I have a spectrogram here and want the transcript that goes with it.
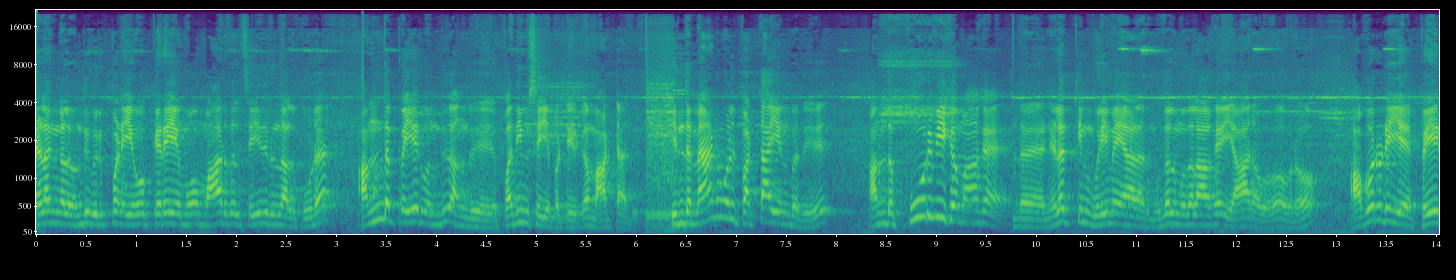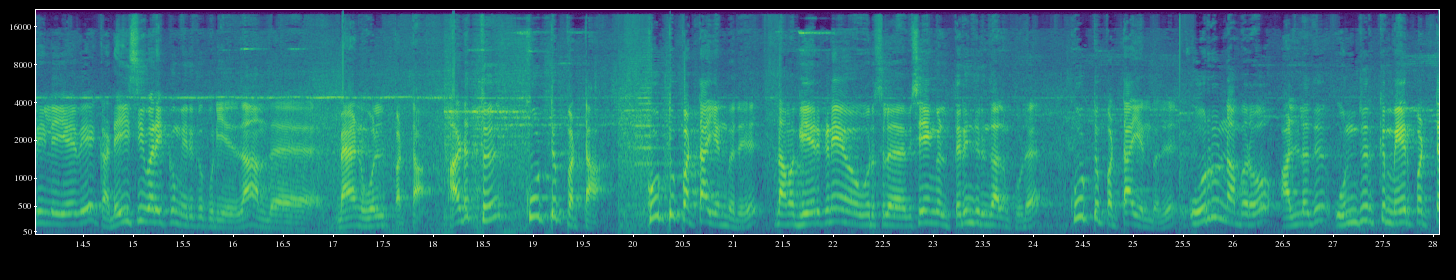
நிலங்கள் வந்து விற்பனையோ கிரையமோ மாறுதல் செய்திருந்தால் கூட அந்த பெயர் வந்து அங்கு பதிவு செய்யப்பட்டிருக்க மாட்டாது. இந்த மேனுவல் பட்டா என்பது அந்த பூர்வீகமாக அந்த நிலத்தின் உரிமையாளர் முதல் முதலாக யாரோ அவரோ அவருடைய பெயரிலேயே கடைசி வரைக்கும் இருக்கக்கூடியது தான் அந்த மேனுவல் பட்டா. அடுத்து கூட்டுப்பட்டா கூட்டுப்பட்டா என்பது நமக்கு ஏற்கனவே ஒரு சில விஷயங்கள் தெரிஞ்சிருந்தாலும் கூட கூட்டுப்பட்டா என்பது ஒரு நபரோ அல்லது ஒன்றிற்கு மேற்பட்ட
